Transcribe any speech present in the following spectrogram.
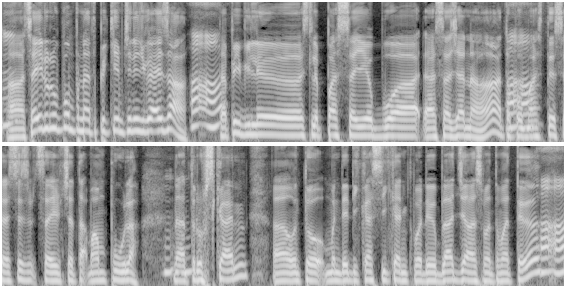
Ha, saya dulu pun pernah terfikir macam ni juga Aiza. Ha-ha. Tapi bila selepas saya buat uh, sarjana ataupun master saya rasa saya macam tak mampulah nak teruskan uh, untuk mendedikasikan kepada belajar semata-mata. Ha-ha.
